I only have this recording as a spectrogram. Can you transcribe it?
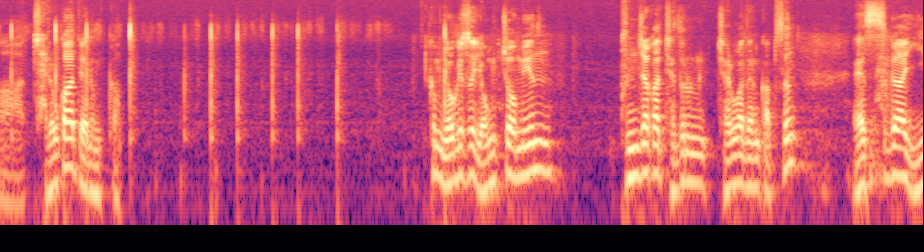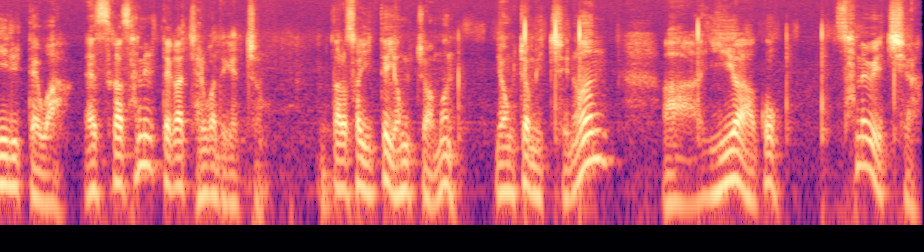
아, 제로가 되는 값. 그럼 여기서 0점인 분자가 제로가 되는 값은 s가 2일 때와 s가 3일 때가 제로가 되겠죠. 따라서 이때 0점은 0점 위치는 아, 2하고 3의 위치야.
